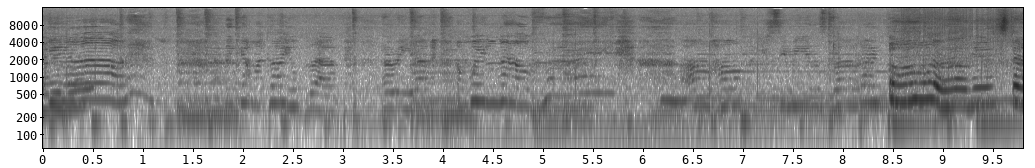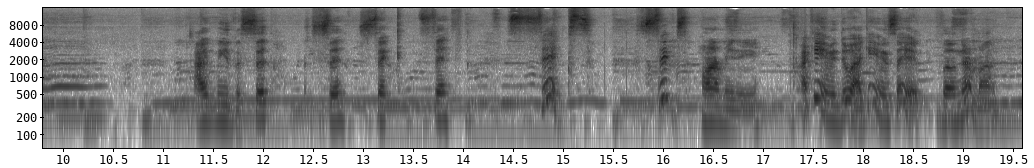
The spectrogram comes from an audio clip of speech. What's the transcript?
I see the Sith, Sith, Sith, Sith, six, six harmony. I can't even do it. I can't even say it. So never mind.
